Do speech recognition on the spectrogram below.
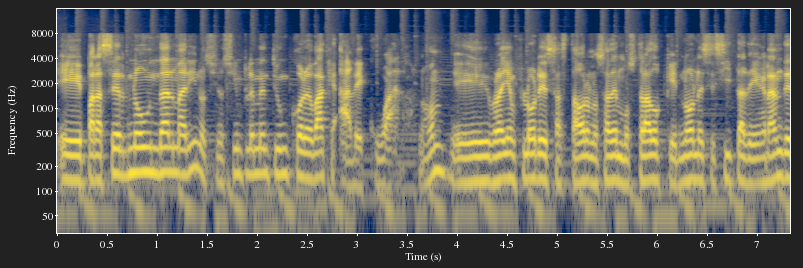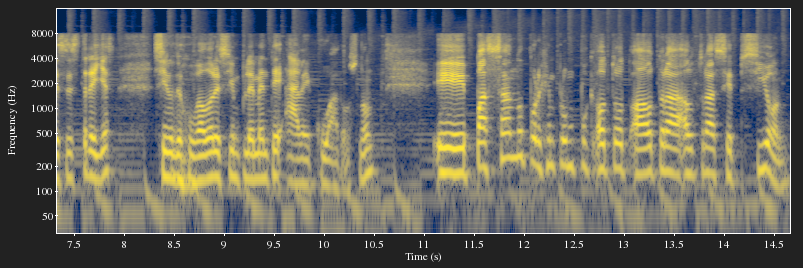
eh, para ser no un Dan Marino, sino simplemente un coreback adecuado, ¿no? Eh, Brian Flores hasta ahora nos ha demostrado que no necesita de grandes estrellas, sino de jugadores simplemente adecuados, ¿no? Eh, pasando, por ejemplo, a, otra, a otra acepción,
